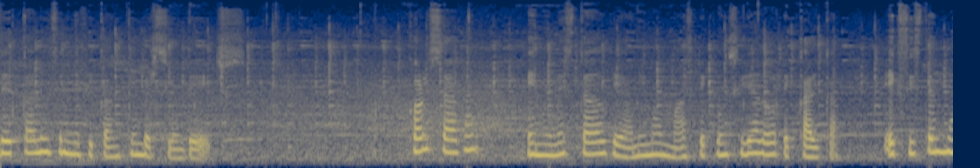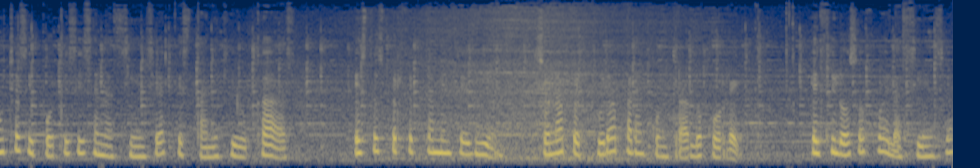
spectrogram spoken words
de tal insignificante inversión de hechos. Carl Sagan, en un estado de ánimo más reconciliador, recalca, existen muchas hipótesis en la ciencia que están equivocadas. Esto es perfectamente bien, son apertura para encontrar lo correcto. El filósofo de la ciencia,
